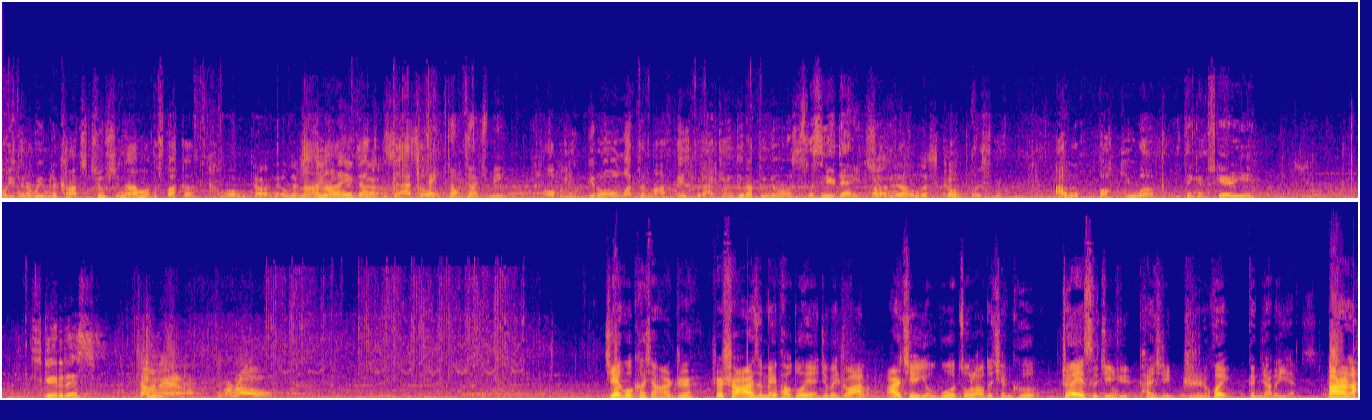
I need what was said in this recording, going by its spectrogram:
Oh, you gonna read me the Constitution now, motherfucker? Come on, Darnell. Let's No, just no, I ain't on done with this asshole. Hey, don't touch me. Oh, but you can get all up in my face, but I can't get up in yours. Listen to your daddy. Shut up. Let's go. Don't push me. I will fuck you up. You think I'm scared of you? Scared of this? Darnell, parole. 结果可想而知，这傻儿子没跑多远就被抓了，而且有过坐牢的前科。这次进去判刑只会更加的严。当然了，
